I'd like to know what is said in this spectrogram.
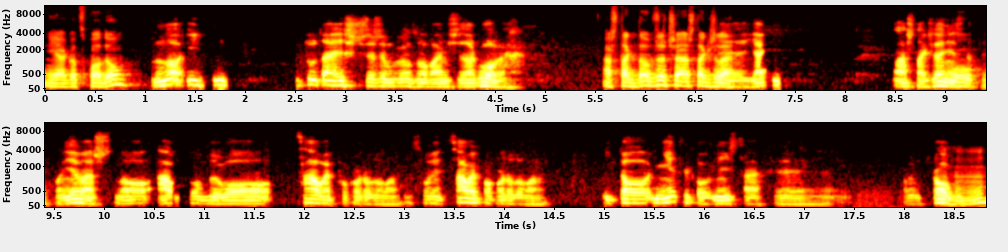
Jak od spodu? No i tutaj szczerze mówiąc złapałem się za głowę. Aż tak dobrze, czy aż tak źle? E, Jaki... Aż tak źle niestety, ponieważ no, auto było całe pokorodowane, dosłownie całe pokorodowane. I to nie tylko w miejscach powiem, progów, Mhm.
